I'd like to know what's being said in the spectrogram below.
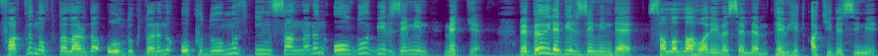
farklı noktalarda olduklarını okuduğumuz insanların olduğu bir zemin Mekke. Ve böyle bir zeminde sallallahu aleyhi ve sellem tevhid akidesini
